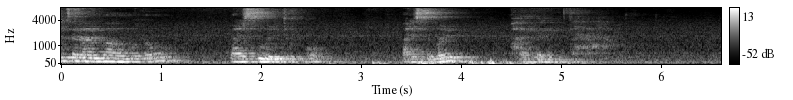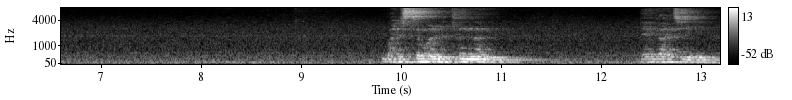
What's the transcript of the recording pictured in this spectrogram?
간절한 마음으로 말씀을 듣고 말씀을 받아들였다. 말씀을 듣는 네 가지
